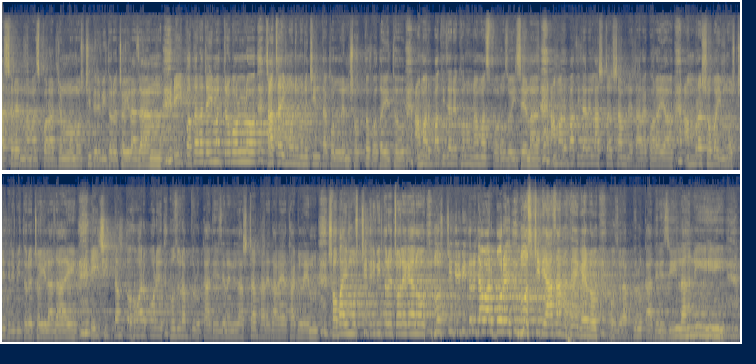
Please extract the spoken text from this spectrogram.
আসরের নামাজ পড়ার জন্য মসজিদের ভিতরে চইলা যান। এই কথাটা যেই মাত্র বলল, চাচাই মনে মনে চিন্তা করলেন, সত্য কথাই তো, আমার বাতিজার এখনও নামাজ ফরজ হইছে না, আমার বাতিজারে লাস্টার সামনে দাঁড়া করায়া আমরা সবাই মসজিদের ভিতরে চইলা যাই। এই সিদ্ধান্ত হওয়ার পরে হুজুর আব্দুল কাদের জেলেন লাস্টার দ্বারে দাঁড়ায় থাকলেন। সবাই মসজিদের ভিতরে চলে গেল। মসজিদের ভিতরে যাওয়ার পরে মসজিদে আজান হয়ে গেল। হুজুর আব্দুল কাদের জিলানি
